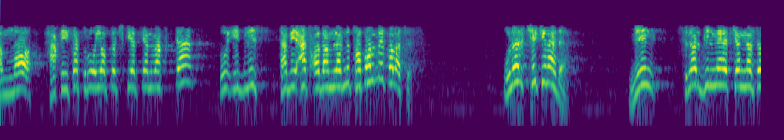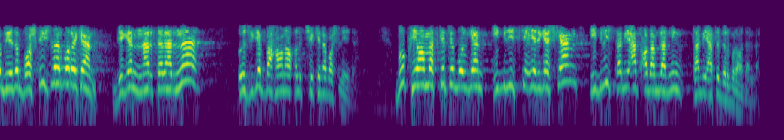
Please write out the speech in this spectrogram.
Ammo haqiqat ro'yobga chiqayotgan vaqtda u iblis tabiat odamlarni topolmay qolasiz. Ular chekinadi. Men sizlar bilmayotgan narsa bu yerda boshqa ishlar bor ekan. Degan narsalarni o'ziga bahona qilib chekina boshlaydi. Bu qiyomatgacha bo'lgan iblisga ergashgan iblis tabiat odamlarning tabiatidir birodarlar.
